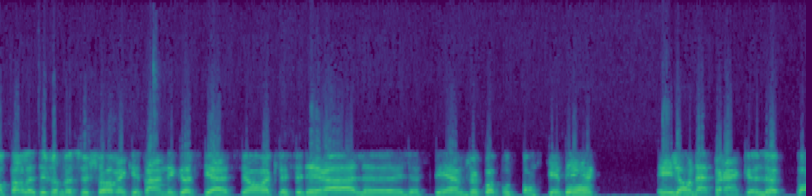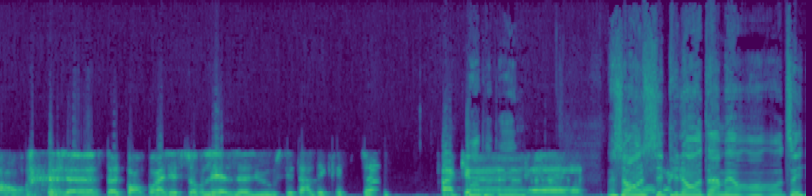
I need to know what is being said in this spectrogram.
on parlait déjà de M. Charest qui est en négociation avec le fédéral, euh, le CM, je crois, pour le pont de Québec. Et là, on apprend que le pont, le seul pont pour aller sur l'île, lui aussi, est en décrépitude. Fait que, euh, Mais ça, on le sait depuis longtemps, mais on, on- tu sais,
